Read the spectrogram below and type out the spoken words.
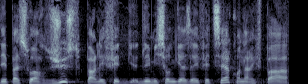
des passoires juste par l'effet de, l'émission de gaz à effet de serre qu'on n'arrive pas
